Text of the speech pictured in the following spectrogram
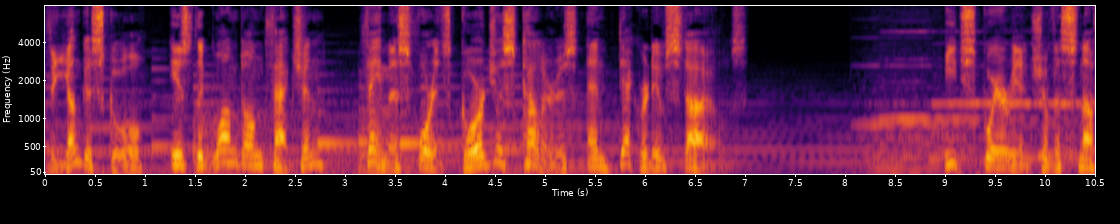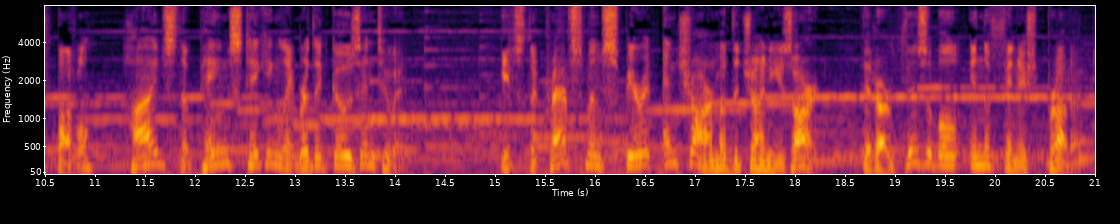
The youngest school is the Guangdong faction, famous for its gorgeous colors and decorative styles. Each square inch of a snuff bottle hides the painstaking labor that goes into it. It's the craftsman's spirit and charm of the Chinese art that are visible in the finished product.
